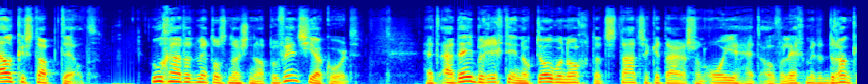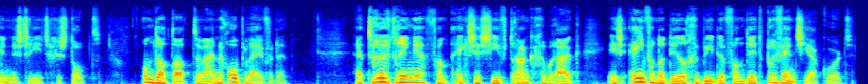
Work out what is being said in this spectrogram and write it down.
Elke stap telt. Hoe gaat het met ons Nationaal Preventieakkoord? Het AD berichtte in oktober nog dat staatssecretaris Van Ooyen het overleg met de drankindustrie is gestopt, omdat dat te weinig opleverde. Het terugdringen van excessief drankgebruik is een van de deelgebieden van dit preventieakkoord.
